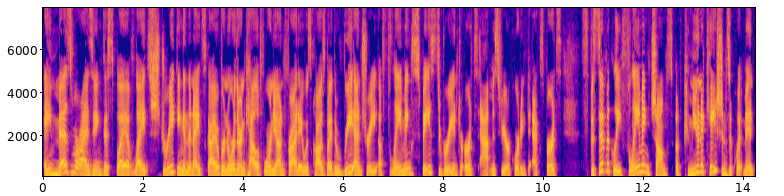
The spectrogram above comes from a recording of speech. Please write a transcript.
A mesmerizing display of lights streaking in the night sky over Northern California on Friday was caused by the re entry of flaming space debris into Earth's atmosphere, according to experts, specifically flaming chunks of communications equipment,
